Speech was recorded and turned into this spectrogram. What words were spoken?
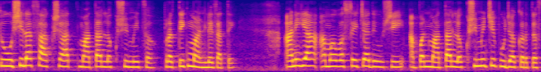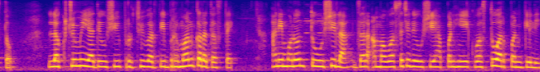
तुळशीला साक्षात माता लक्ष्मीचं प्रतीक मानले जाते. आणि या अमावस्येच्या दिवशी आपण माता लक्ष्मीची पूजा करत असतो. लक्ष्मी या दिवशी पृथ्वीवरती भ्रमण करत असते. आणि म्हणून तुळशीला जर अमावस्येच्या दिवशी आपण ही एक वस्तू अर्पण केली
